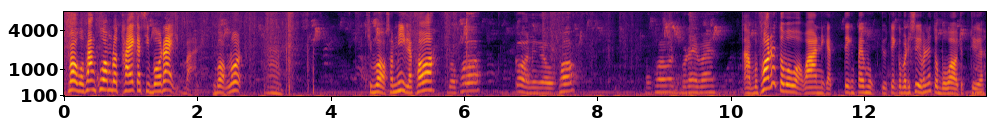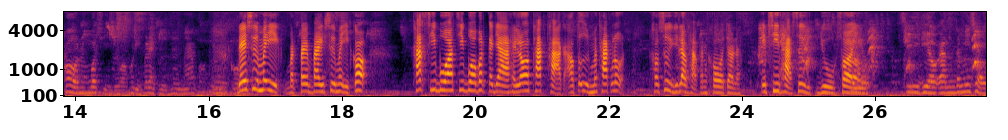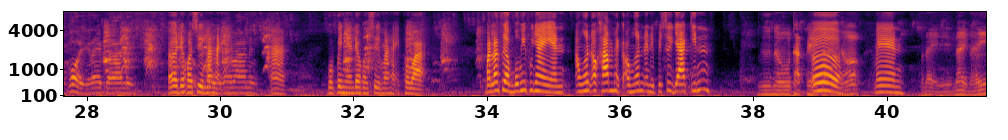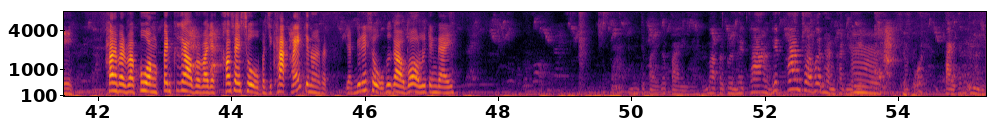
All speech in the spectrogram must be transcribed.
เว้าบ่ฟังความรถไทยก็สิบ่ได้บาดบอกรถอืมสิบอกซำนี้แหละพอบอกพ่อก่อนหนึ่งเอาพ่อบอกพ่อบ่ได้ว่าอ่าบ่พอได้ตัวบ่บอกว่านี่ก็เต็งไปหมุกอยู่เต็งก็บ่ได้ซื้อมันได้ตัวบ่เว้าจับเจือ ก่อนหนึ่งบ่สีบัวพอดีก็ได้คืนหนึ่งนะบอกได้ซื้อมาอีก บัดไปไปซื้อมาอีกก็ ทักสีบัวสีบัวบัดกระยาให้รอทักถากเอาตัวอื่นมาทักโลดเขาซื้ออยู่แล้วถากพันคอเจ้านะ FC ถาซื้ออยู่ซอยอยู่สีเดียวกันถ้ามีสองก้อนอย่างไรปลาหนึ่งเออเดี๋ยวขอยซื้อมาให้ได้ปลาหนึ่งอ่าบ่เป็นหยังเดี๋ยวขอยซื้อมาให้เพราะว่าบัดลังเทื่อบ่มีผู้ใหญ่อันเอาเงินเอาคำให้ก็เอาเงินอันนี้ไปซื้อยากิน เงินเอาถักแพงเออ เนาะแม่นบ่ได้ได้ได้เขาแบบว่าป่วงเป็นคือเก่าแบบว่าอยากเขาใส่โซ่ปฏิคักได้จังหน่อยแบบอยากอยู่ในโซ่คือเก่าบ่หรือจังใด มันจะไปก็ไป มาไปเพิ่นเฮ็ดทางเฮ็ดทางซอยเพิ่นหันคันนี้อืม ไปทางอื่น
